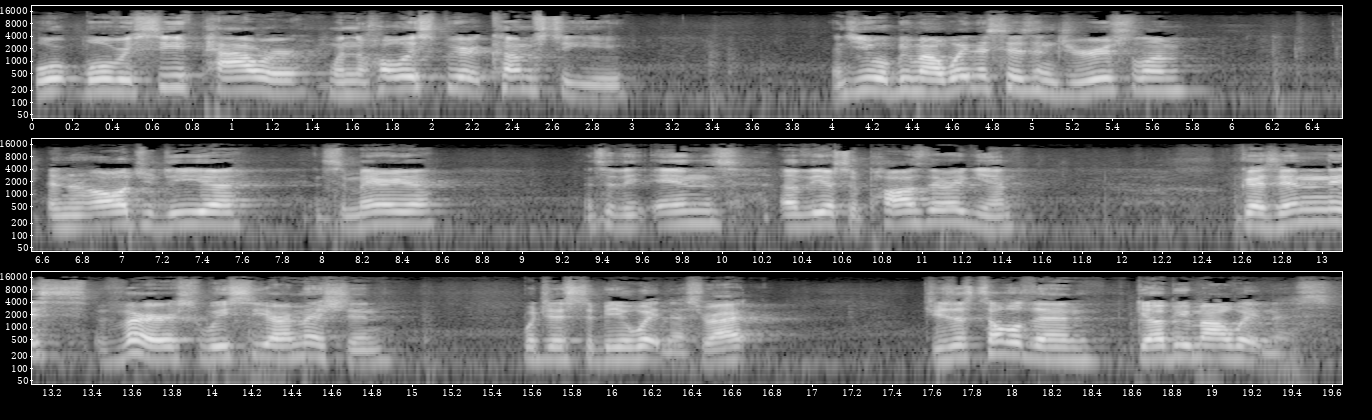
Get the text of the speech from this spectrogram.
will, will receive power when the Holy Spirit comes to you, and you will be my witnesses in Jerusalem and in all Judea and Samaria and to the ends of the earth. So pause there again. Because in this verse, we see our mission, which is to be a witness, right? Jesus told them, Go be my witness.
